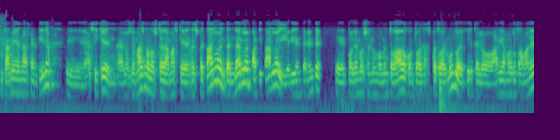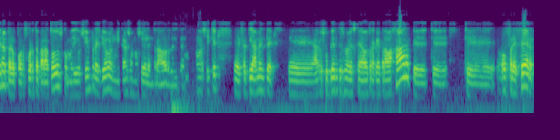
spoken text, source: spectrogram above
y, también en Argentina. Y, así que a los demás no nos queda más que respetarlo, entenderlo, empatizarlo y evidentemente eh, podemos en un momento dado, con todo el respeto del mundo, decir que lo haríamos de otra manera, pero por suerte para todos, como digo siempre, yo en mi caso no soy el entrenador del. ¿no? Así que efectivamente eh, a los suplentes no les queda otra que trabajar, que, ofrecer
